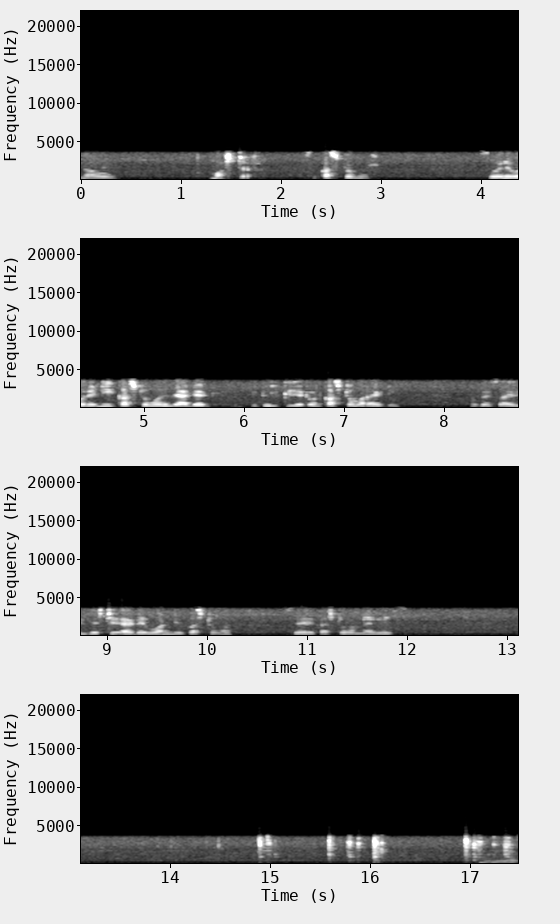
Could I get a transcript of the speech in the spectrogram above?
Now master so customer. So whenever any customer is added it will create one customer id okay so i will just add a one new customer. Say customer name is yes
